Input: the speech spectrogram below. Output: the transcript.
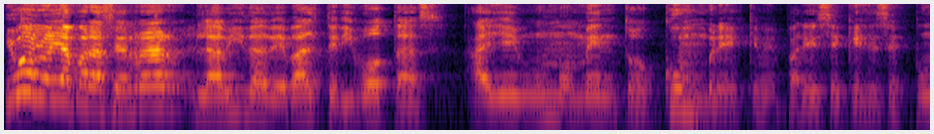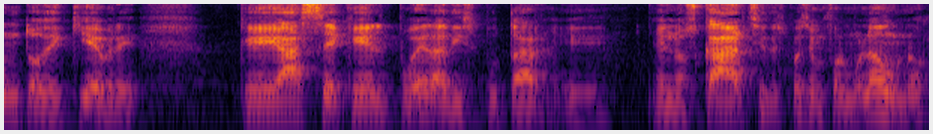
Y bueno, ya para cerrar la vida de Valtteri Bottas, hay un momento cumbre que me parece que es ese punto de quiebre que hace que él pueda disputar eh, en los karts y después en Fórmula 1.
